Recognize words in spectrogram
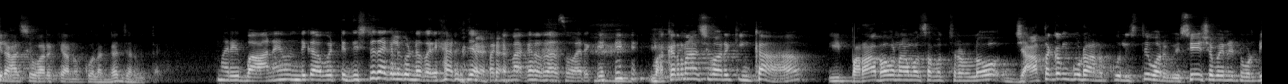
ఈ రాశి వారికి అనుకూలంగా జరుగుతాయి. మరి బాగానే ఉంది కాబట్టి దిష్టి తగలకుండా పరిహారం చెప్పండి మకర రాశి వారికి. మకర రాశి వారికి ఇంకా ఈ పరాభవనామ సంవత్సరంలో జాతకం కూడా అనుకూలిస్తే వారు విశేషమైనటువంటి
